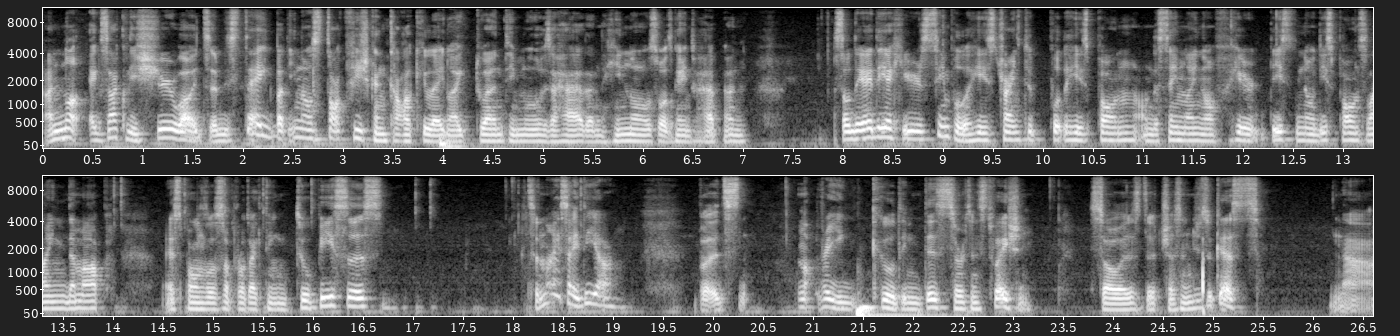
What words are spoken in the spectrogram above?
I'm not exactly sure why it's a mistake, but you know, Stockfish can calculate like 20 moves ahead and he knows what's going to happen. So the idea here is simple, he's trying to put his pawn on the same line of here, this, you know, these pawns lining them up. His pawn's also protecting two pieces. It's a nice idea, but it's not very good in this certain situation. So is the chess engine suggests, nah,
